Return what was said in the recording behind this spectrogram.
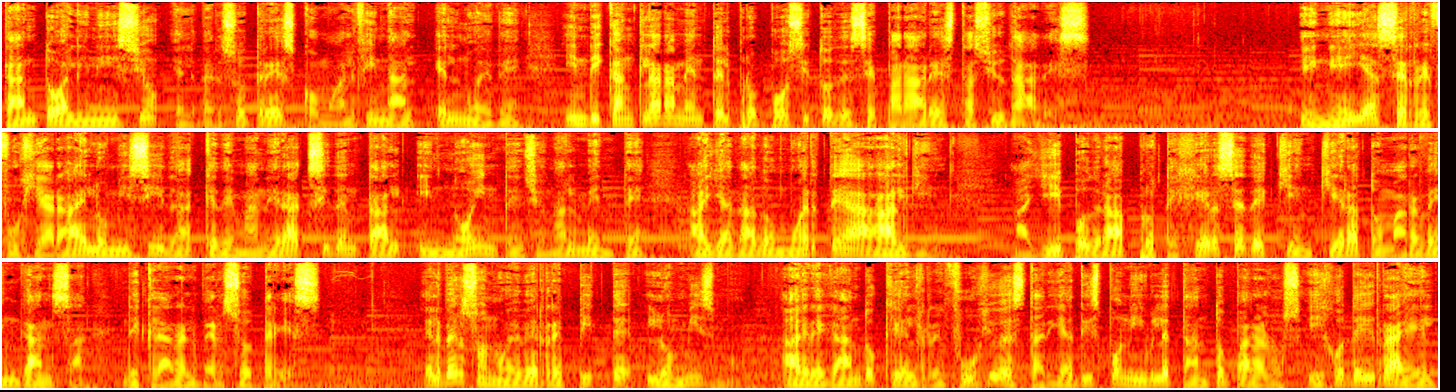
Tanto al inicio, el verso 3, como al final, el 9, indican claramente el propósito de separar estas ciudades. En ellas se refugiará el homicida que de manera accidental y no intencionalmente haya dado muerte a alguien. Allí podrá protegerse de quien quiera tomar venganza, declara el verso 3. El verso 9 repite lo mismo, agregando que el refugio estaría disponible tanto para los hijos de Israel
